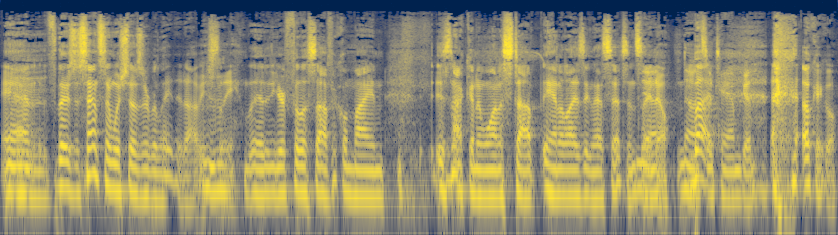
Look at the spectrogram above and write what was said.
and Mm. there's a sense in which those are related. Obviously, Mm-hmm. That your philosophical mind is not going to want to stop analyzing that sentence. I Yeah. know, No, but, it's okay. I'm good. okay, cool.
